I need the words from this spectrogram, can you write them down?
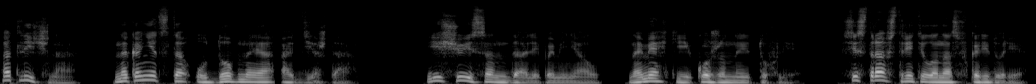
Отлично! Наконец-то удобная одежда. Еще и сандали поменял на мягкие кожаные туфли. Сестра встретила нас в коридоре,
